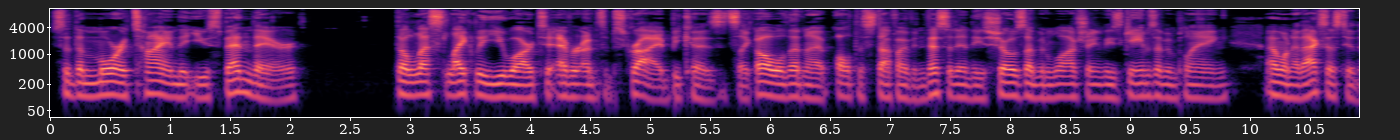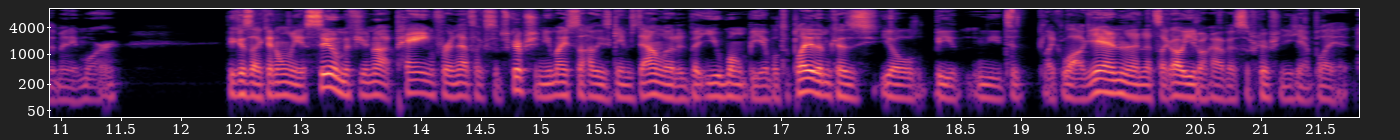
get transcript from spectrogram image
so the more time that you spend there, the less likely you are to ever unsubscribe because it's like, oh well, then I, all this stuff I've invested in, these shows I've been watching, these games I've been playing, I won't have access to them anymore because I can only assume if you're not paying for a Netflix subscription, you might still have these games downloaded, but you won't be able to play them because you'll be need to like log in, and then it's like, oh, you don't have a subscription, you can't play it.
